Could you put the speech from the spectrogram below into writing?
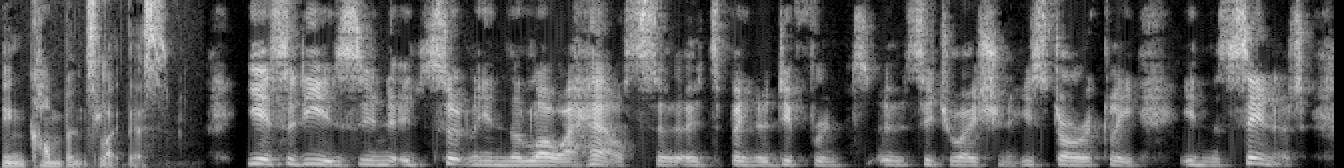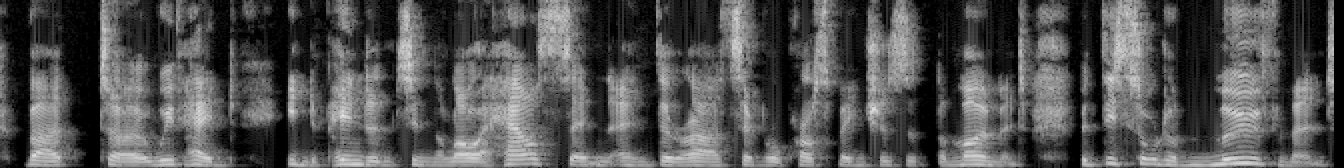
incumbents like this? Yes, it is. In, it's certainly in the lower house. Uh, it's been a different uh, situation historically in the Senate, but uh, we've had independents in the lower house, and, and there are several crossbenchers at the moment. But this sort of movement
